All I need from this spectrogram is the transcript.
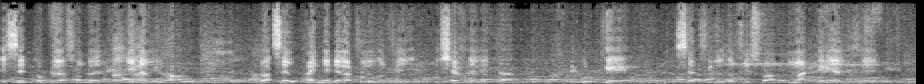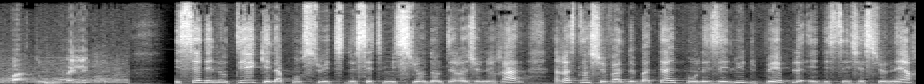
Et cette population doit être dynamique, doit s'imprégner de la philosophie du chef de l'État pour que cette philosophie soit matérialisée partout où elle est. Il s'est de noter que la poursuite de cette mission d'intérêt général reste un cheval de bataille pour les élus du peuple et de ses gestionnaires,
